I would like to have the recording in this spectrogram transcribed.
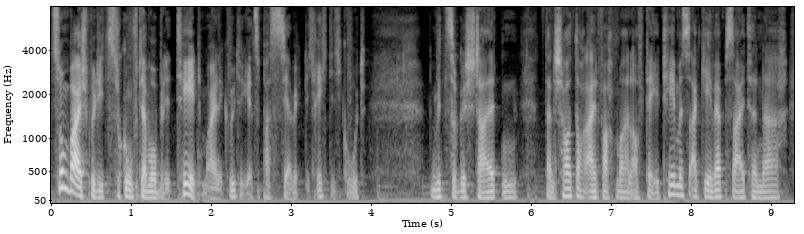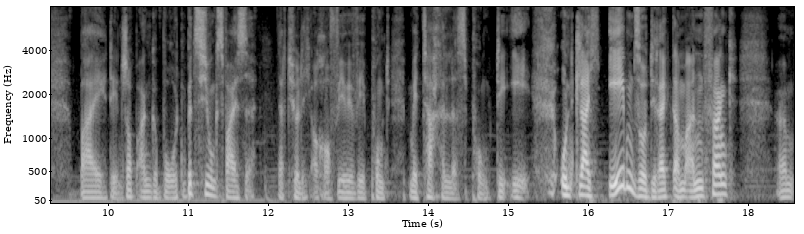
zum Beispiel die Zukunft der Mobilität, meine Güte, jetzt passt es ja wirklich richtig gut, mitzugestalten, dann schaut doch einfach mal auf der Itemis AG Webseite nach bei den Jobangeboten, beziehungsweise natürlich auch auf www.metacheles.de. Und gleich ebenso direkt am Anfang ähm,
